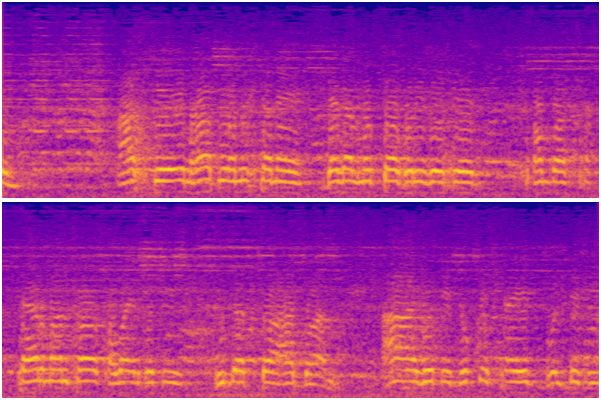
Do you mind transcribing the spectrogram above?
আলাইকুম আজকে মহাপী অনুষ্ঠানে বেগাল মুক্ত পরিবেশের সম্পদ চেয়ারম্যান সহ সবাইয়ের প্রতি উদাত্ত আহ্বান। আজ অতি দুঃখের সহিত বলতেছি,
